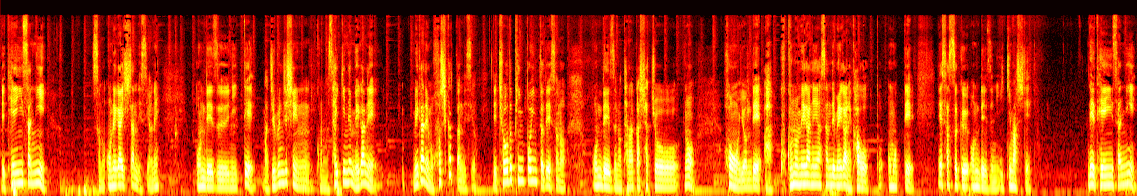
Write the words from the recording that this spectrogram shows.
で店員さんにそのお願いしたんですよね。オンデーズに行って、まあ、自分自身この最近ねメガネメガネも欲しかったんですよ。でちょうどピンポイントでそのオンデーズの田中社長の本を読んであここのメガネ屋さんでメガネ買おうと思ってで早速オンデーズに行きましてで店員さんに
